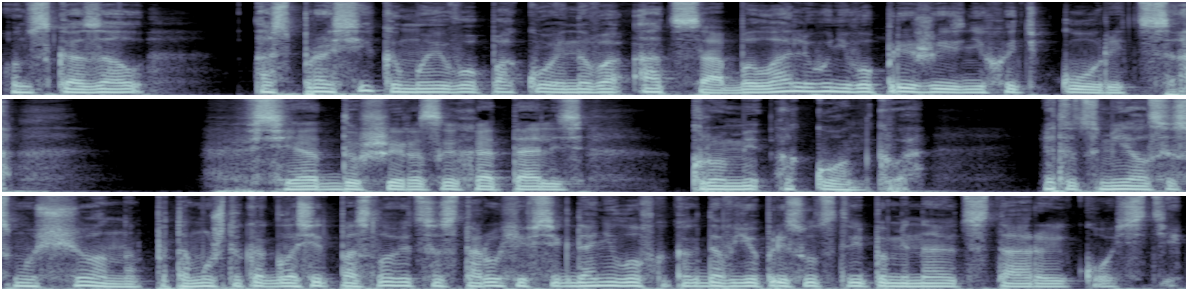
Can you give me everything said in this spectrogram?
Он сказал, а спроси-ка моего покойного отца, была ли у него при жизни хоть курица. Все от души расхохотались, кроме Аконква. Этот смеялся смущенно, потому что, как гласит пословица, старухе всегда неловко, когда в ее присутствии поминают старые кости.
